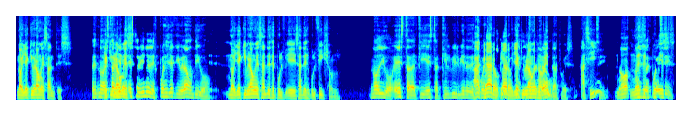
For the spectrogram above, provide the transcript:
no, Jackie Brown es antes. Eh, no, esta viene, esta viene, después de Jackie Brown, digo. Eh, no, Jackie Brown es antes de Pulp, es antes de Pulp Fiction. No, digo, esta de aquí, esta, Kill Bill viene ah, después. Ah, claro, claro, Jackie Brown es 90, pues. ¿Ah, sí? No, no es después.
